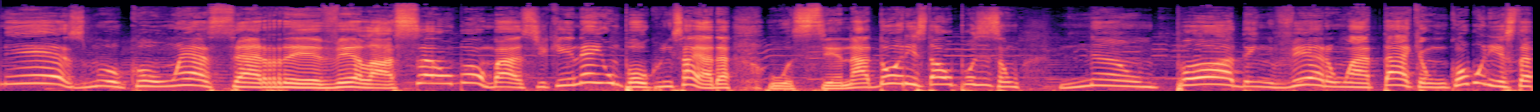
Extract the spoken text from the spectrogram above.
Mesmo com essa revelação bombástica e nem um pouco ensaiada, os senadores da oposição não podem ver um ataque a um comunista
